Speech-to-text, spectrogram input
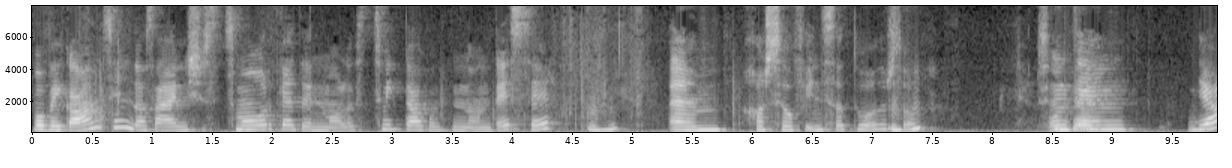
die vegan sind. Also eines ist zum Morgen, dann mal ein zum Mittag und dann noch ein Dessert. Mhm. Ähm, kannst du auf Insta tun oder so. Mhm. Und ähm, ja,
